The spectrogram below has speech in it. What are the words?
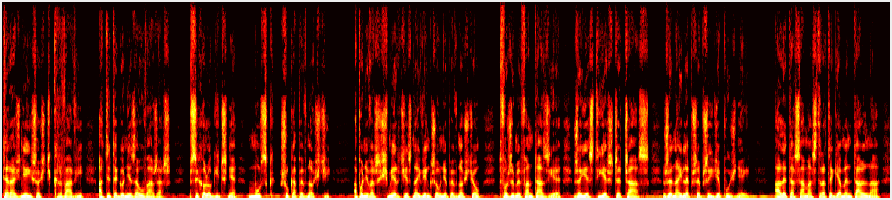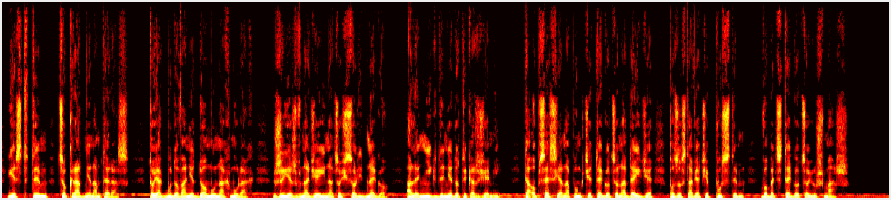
teraźniejszość krwawi, a ty tego nie zauważasz. Psychologicznie mózg szuka pewności, a ponieważ śmierć jest największą niepewnością, tworzymy fantazję, że jest jeszcze czas, że najlepsze przyjdzie później. Ale ta sama strategia mentalna jest tym, co kradnie nam teraz. To jak budowanie domu na chmurach. Żyjesz w nadziei na coś solidnego, ale nigdy nie dotykasz ziemi. Ta obsesja na punkcie tego, co nadejdzie, pozostawia cię pustym wobec tego, co już masz.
